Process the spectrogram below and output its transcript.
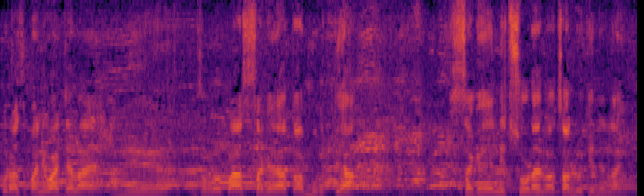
पुराचं पाणी वाढलेलं आहे. आणि जवळपास सगळ्या आता मूर्त्या सगळ्यांनीच सोडायला चालू केलेलं आहे.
